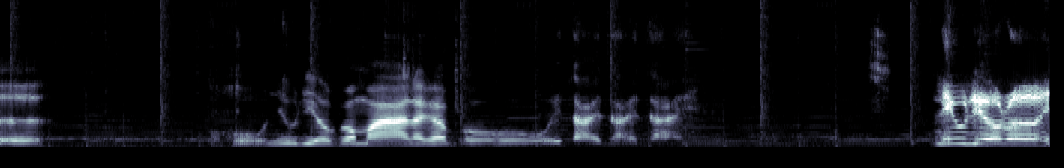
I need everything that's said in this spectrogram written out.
อเออโอ้โห นิ้วเดียวก็มานะครับ โอ้โหตายตายตายนิ้วเดียวเลย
